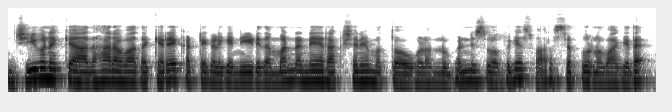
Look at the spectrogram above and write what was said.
ಜೀವನಕ್ಕೆ ಆಧಾರವಾದ ಕೆರೆ ಕಟ್ಟೆಗಳಿಗೆ ನೀಡಿದ ಮನ್ನಣೆ, ರಕ್ಷಣೆ ಮತ್ತು ಅವುಗಳನ್ನು ಬಣ್ಣಿಸುವ ಬಗ್ಗೆ ಸ್ವಾರಸ್ಯಪೂರ್ಣವಾಗಿದೆ.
